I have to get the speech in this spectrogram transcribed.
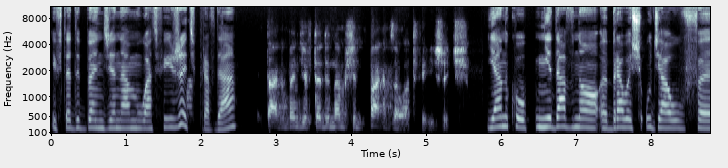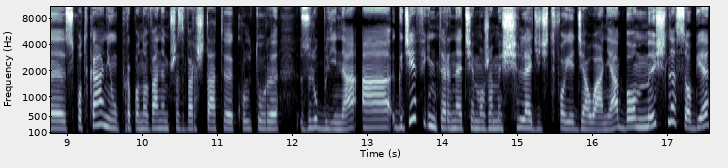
I wtedy będzie nam łatwiej żyć, prawda? Tak, będzie wtedy nam się bardzo łatwiej żyć. Janku, niedawno e, brałeś udział w e, spotkaniu proponowanym przez Warsztaty Kultury z Lublina. A gdzie w internecie możemy śledzić Twoje działania? Bo myślę sobie,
